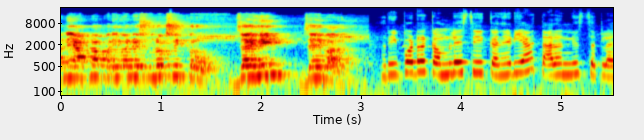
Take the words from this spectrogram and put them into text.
અને આપના પરિવારને સુરક્ષિત કરો. જય હિન્દ, જય ભારત. રિપોર્ટર કમલેશસિંહ કનેડિયા, તારણ ન્યૂઝ સતલાજ.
